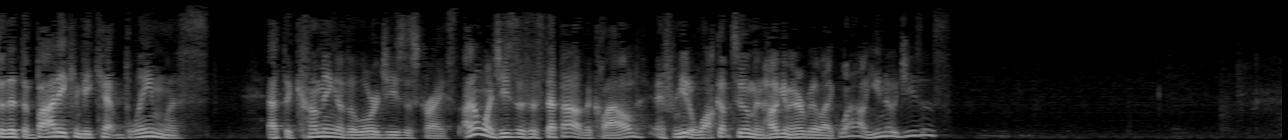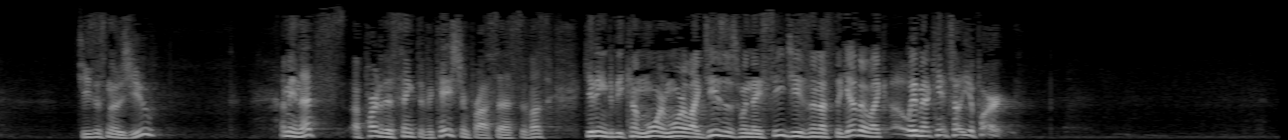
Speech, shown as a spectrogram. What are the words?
so that the body can be kept blameless at the coming of the Lord Jesus Christ. I don't want Jesus to step out of the cloud and for me to walk up to him and hug him and everybody like, wow, you know Jesus? Jesus knows you. I mean, that's a part of the sanctification process of us getting to become more and more like Jesus when they see Jesus and us together, like, oh, wait a minute, I can't tell you apart.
